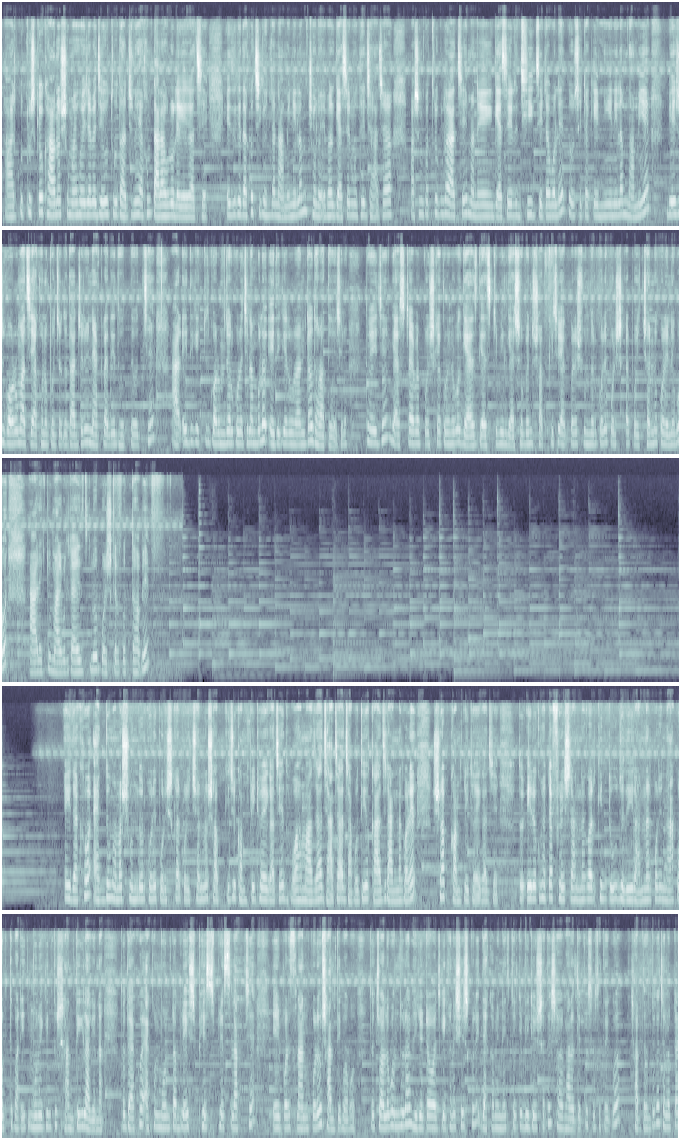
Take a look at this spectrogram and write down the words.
আর কুট্টুসকেও খাওয়ানোর সময় হয়ে যাবে যেহেতু, তার জন্য এখন তাড়াহুড়ো লেগে গেছে। এদিকে দেখো চিকেনটা নামিয়ে নিলাম। চলো, এবার গ্যাসের মধ্যে যা যা বাসনপত্রগুলো আছে মানে গ্যাসের ঝিক যেটা বলে, তো সেটাকে নিয়ে নিলাম নামিয়ে। বেশ গরম আছে এখনও পর্যন্ত, তার জন্য ন্যাকড়া দিয়ে ধরতে হচ্ছে। আর এইদিকে একটু গরম জল করেছিলাম বলে এইদিকে উনানটাও ধরাতে হয়েছিল। তো এই যে গ্যাসটা এবার পরিষ্কার করে নেব, gas gas table, gas oven সব কিছু একবারে সুন্দর করে পরিষ্কার পরিচ্ছন্ন করে নেব। আর একটু মার্বেল টাইলসগুলো পরিষ্কার করতে হবে। এই দেখো, একদম আমার সুন্দর করে পরিষ্কার, পরিচ্ছন্ন সব কিছু কমপ্লিট হয়ে গেছে। ধোয়া, মাজা, যা যা যাবতীয় কাজ রান্নাঘরের সব কমপ্লিট হয়ে গেছে। তো এরকম একটা ফ্রেশ রান্নাঘর কিন্তু যদি রান্নার পরে না করতে পারি, মনে কিন্তু শান্তিই লাগে না। তো দেখো, এখন মনটা বেশ ফ্রেশ ফ্রেশ লাগছে। এরপরে স্নান করেও শান্তি পাবো। তো চলো বন্ধুরা, ভিডিওটাও আজকে এখানে শেষ করি। দেখাবে নেক্সট একটি ভিডিওর সাথে। সবাই ভালো থেকো, সুস্থ থেকো, সাবধান থেকো। চলো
